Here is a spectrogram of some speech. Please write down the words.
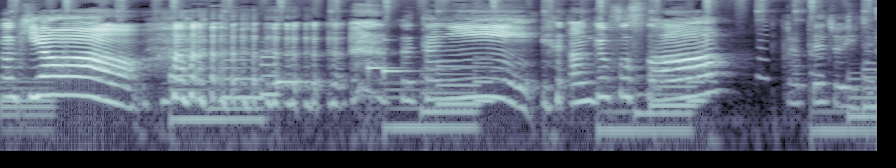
아 귀여워. 설탕이 안경 썼어? 빨리 빼줘 이제.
